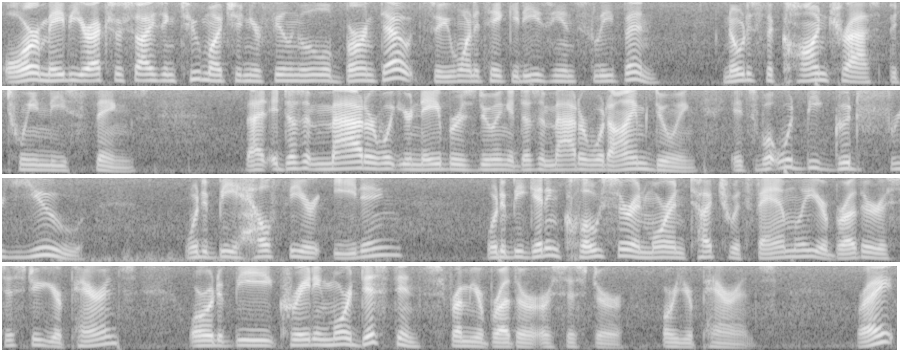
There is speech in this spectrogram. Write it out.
Or maybe you're exercising too much and you're feeling a little burnt out, so you want to take it easy and sleep in. Notice the contrast between these things. That it doesn't matter what your neighbor is doing, it doesn't matter what I'm doing. It's what would be good for you. Would it be healthier eating? Would it be getting closer and more in touch with family, your brother or sister, your parents? Or would it be creating more distance from your brother or sister or your parents? Right?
